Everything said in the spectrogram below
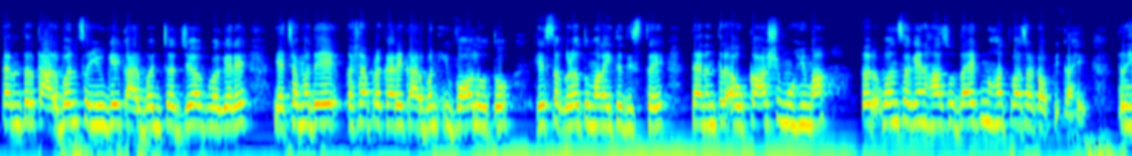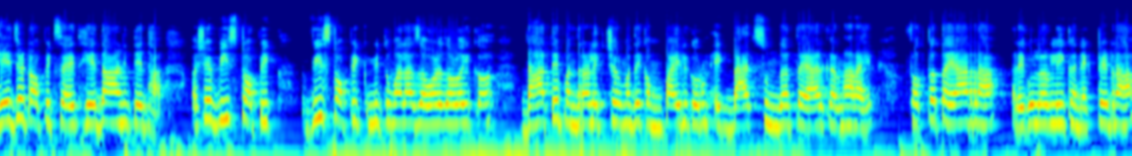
त्यानंतर कार्बन संयुगे कार्बनचं जग वगैरे याच्यामध्ये कशा प्रकारे कार्बन इव्हॉल्व्ह होतो हे सगळं तुम्हाला इथे दिसतंय. त्यानंतर अवकाश मोहिमा तर वन्स अगेन हा सुद्धा एक महत्त्वाचा टॉपिक आहे. तर हे जे टॉपिक्स आहेत हे दहा आणि ते दहा. असे वीस टॉपिक वीस टॉपिक मी तुम्हाला जवळजवळ एक दहा ते पंधरा लेक्चरमध्ये कंपाईल करून एक बॅच सुंदर तयार करणार आहे. फक्त तयार राहा रेग्युलरली कनेक्टेड राहा.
